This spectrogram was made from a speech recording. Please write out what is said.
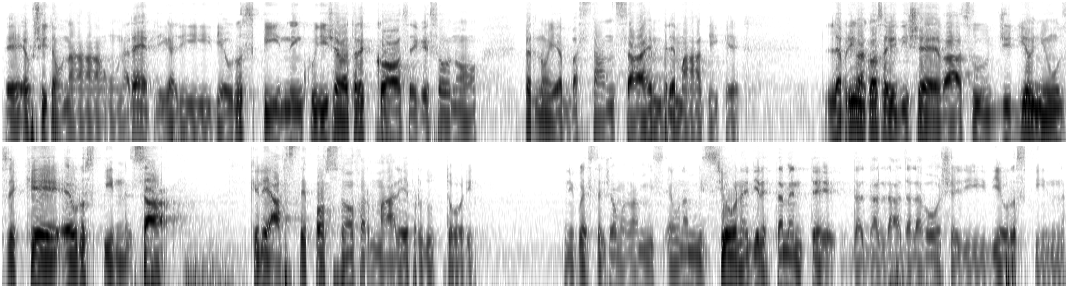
eh, è uscita una, una replica di, di, Eurospin in cui diceva tre cose che sono per noi abbastanza emblematiche. La prima cosa che diceva su GDO News è che Eurospin sa che le aste possono far male ai produttori. Quindi questa diciamo, è un'ammissione direttamente da, dalla, dalla, voce di, di, Eurospin.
